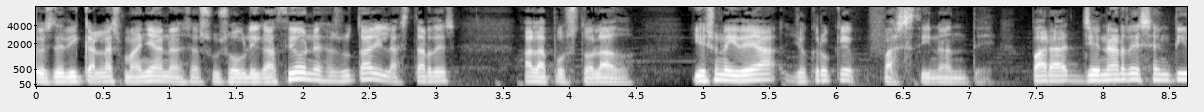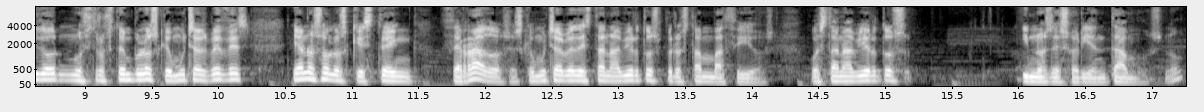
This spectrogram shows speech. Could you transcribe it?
Entonces dedican las mañanas a sus obligaciones, a su tal, y las tardes al apostolado. Y es una idea, yo creo que fascinante, para llenar de sentido nuestros templos que muchas veces ya no son los que estén cerrados, es que muchas veces están abiertos pero están vacíos, o están abiertos y nos desorientamos, ¿no?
